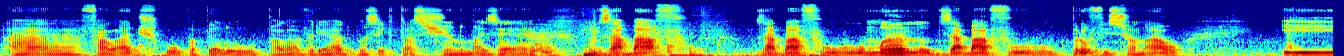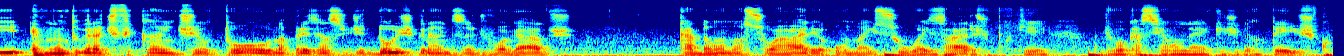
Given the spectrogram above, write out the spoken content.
a falar, desculpa pelo palavreado, você que está assistindo, mas é um desabafo, desabafo humano, desabafo profissional. E é muito gratificante. Eu estou na presença de dois grandes advogados, cada um na sua área ou nas suas áreas, porque advocacia é um leque gigantesco.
